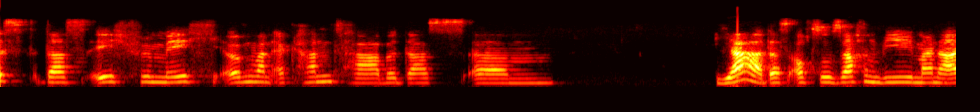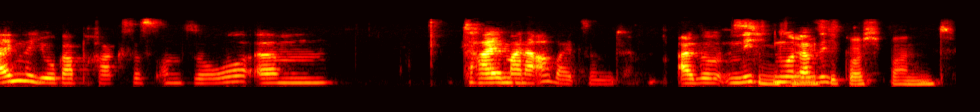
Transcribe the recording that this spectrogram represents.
ist, dass ich für mich irgendwann erkannt habe, dass ähm, ja, dass auch so Sachen wie meine eigene Yoga-Praxis und so ähm, Teil meiner Arbeit sind. Also nicht nur, dass ich. Super spannend.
